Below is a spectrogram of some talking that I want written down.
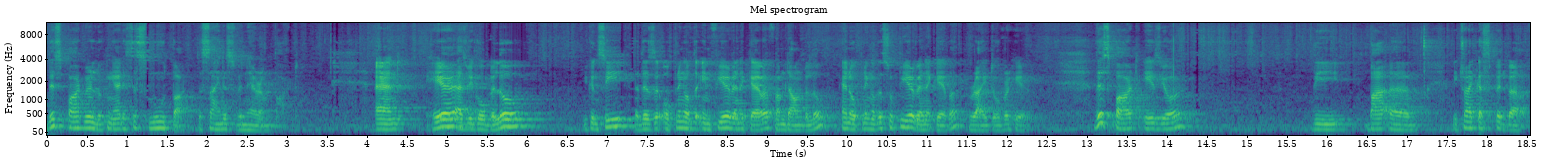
this part we're looking at is the smooth part, the sinus venarum part. And here as we go below, you can see that there's the opening of the inferior vena cava from down below and opening of the superior vena cava right over here. This part is your the uh, the tricuspid valve.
